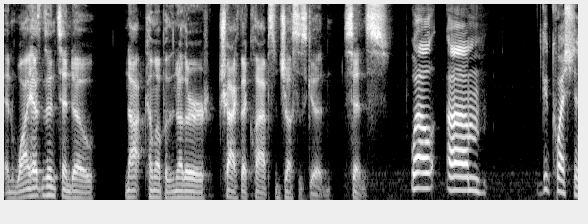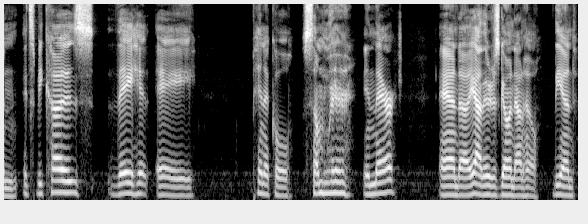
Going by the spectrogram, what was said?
And why hasn't Nintendo not come up with another track that claps just as good since? Well, um, good question. It's because they hit a pinnacle somewhere in there, and uh, yeah, they're just going downhill. The end.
